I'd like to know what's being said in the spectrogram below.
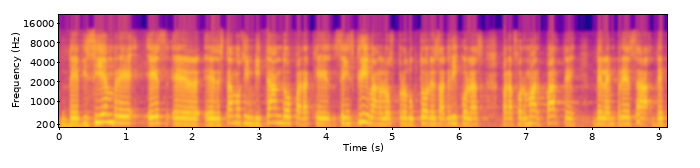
de diciembre es, eh, estamos invitando para que se inscriban los productores agrícolas para formar parte de la empresa de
